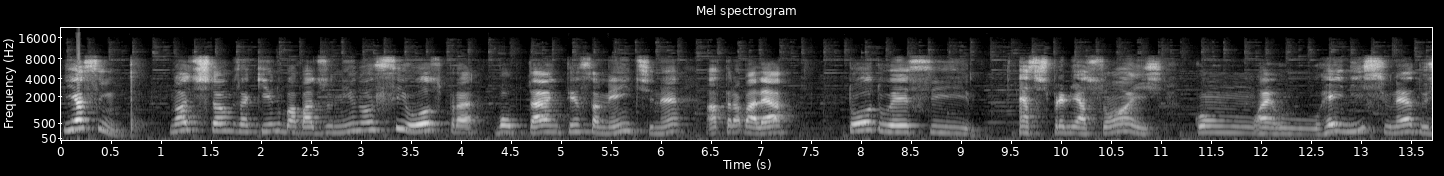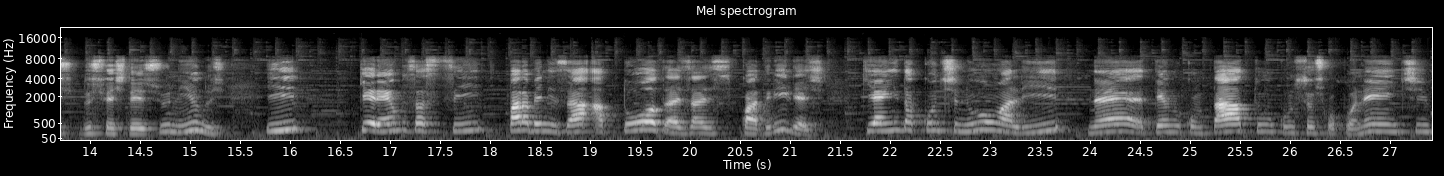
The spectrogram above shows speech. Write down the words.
e assim, nós estamos aqui no Babado Junino ansioso para voltar intensamente, né, a trabalhar todo esse essas premiações com o reinício, né, dos, dos festejos juninos. E queremos assim parabenizar a todas as quadrilhas que ainda continuam ali, né, tendo contato com seus componentes,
